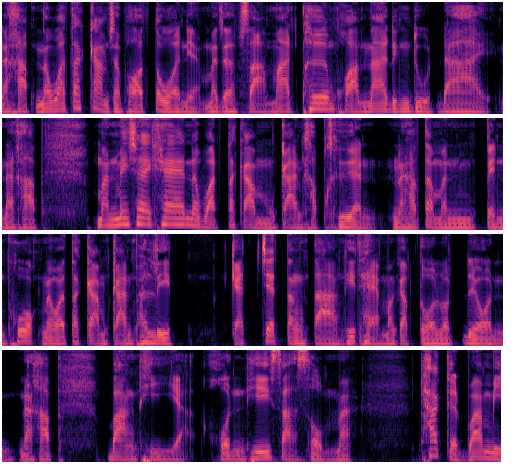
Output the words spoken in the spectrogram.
นะครับนวัตกรรมเฉพาะตัวเนี่ยมันจะสามารถเพิ่มความน่าดึงดูดได้นะครับมันไม่ใช่แค่นวัตกรรมการขับเคลื่อนนะครับแต่มันเป็นพวกนวัตกรรมการผลิต แกดเจิตต่าง ๆ ที่แถมมากับตัวรถยนต์นะครับบางทีอะคนที่สะสมอะถ้าเกิดว่ามี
